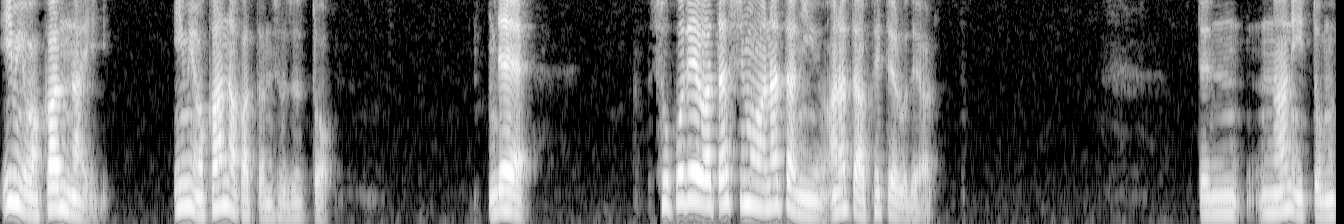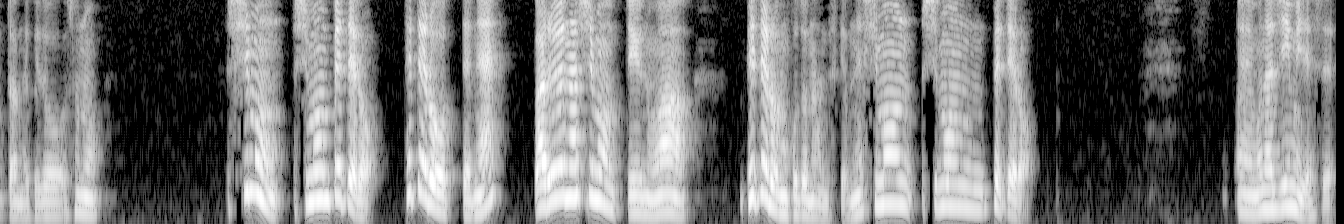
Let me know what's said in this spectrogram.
意味わかんない意味わかんなかったんですよ、ずっと。で、そこで私もあなたに言う。あなたはペテロである。で、何と思ったんだけど、その、シモン、シモン・ペテロ。ペテロってね、バルーナ・シモンっていうのは、ペテロのことなんですけどね。シモン、シモン・ペテロ。えー、同じ意味です。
